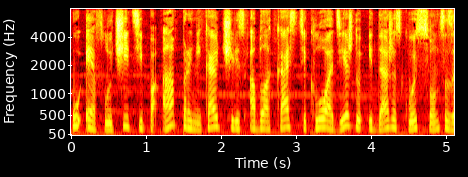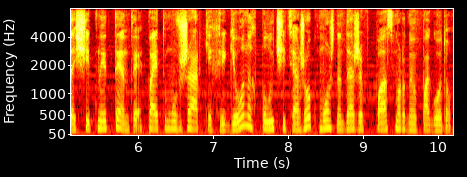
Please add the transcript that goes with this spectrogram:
УФ-лучи типа А проникают через облака, стекло, одежду и даже сквозь солнцезащитные тенты. Поэтому в жарких регионах получить ожог можно даже в пасмурную погоду.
